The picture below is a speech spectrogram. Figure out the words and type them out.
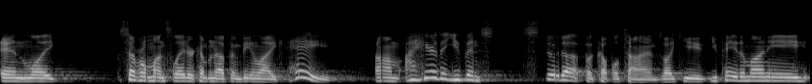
And like several months later, coming up and being like, hey, um, I hear that you've been st- stood up a couple times. Like you, you pay the money,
